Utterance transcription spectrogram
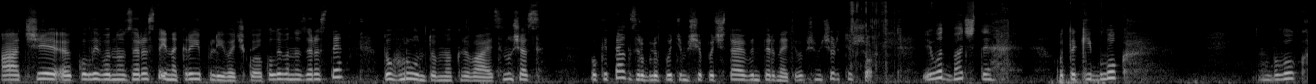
А чи е, коли воно заросте, і накрию плівочкою, а коли воно заросте, то ґрунтом накривається. Ну, зараз поки так зроблю, потім ще почитаю в інтернеті. В общем, чорті що. І от бачите, отакий блок, блок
